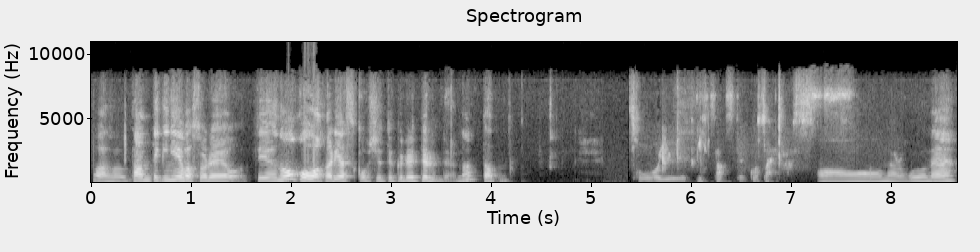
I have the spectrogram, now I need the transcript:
まあ、端的に言えばそれをっていうのをこう分かりやすく教えてくれてるんだよな、多分。そういう一冊でございますあ。あ、なるほどね。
